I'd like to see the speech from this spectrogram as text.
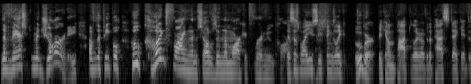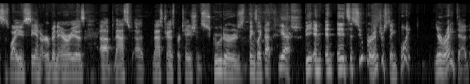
the vast majority of the people who could find themselves in the market for a new car. This is why you see things like Uber become popular over the past decade. This is why you see in urban areas uh, mass uh, mass transportation, scooters, things like that. yes. Be and, and and it's a super interesting point. You're right, Dad.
